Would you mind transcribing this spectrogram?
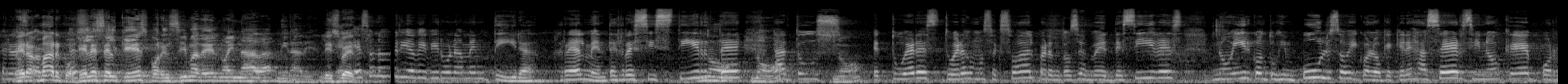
Pero Mira, Marcos. Él es el que es, por encima de él no hay nada ni nadie. Lisbeth. Eso no sería vivir una mentira, realmente, resistirte No, no, a tus... no. eh, tú, eres, tú eres homosexual, pero entonces ve- decides no ir con tus impulsos y con lo que quieres hacer, sino que por,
